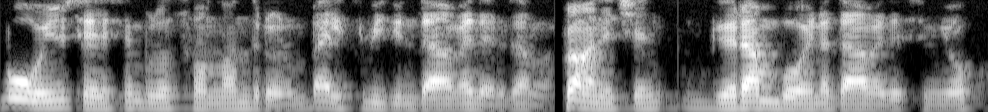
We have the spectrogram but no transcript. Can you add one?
Bu oyun serisini burada sonlandırıyorum. Belki bir gün devam ederiz ama şu an için gram bu oyuna devam edesim yok.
